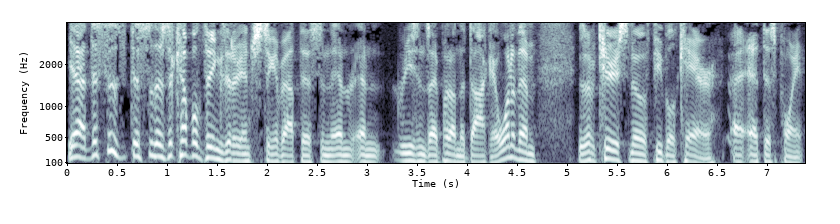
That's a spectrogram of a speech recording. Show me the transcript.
Yeah, this is this. There's a couple things that are interesting about this, and, and, and reasons I put on the docket. One of them is I'm curious to know if people care uh, at this point.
